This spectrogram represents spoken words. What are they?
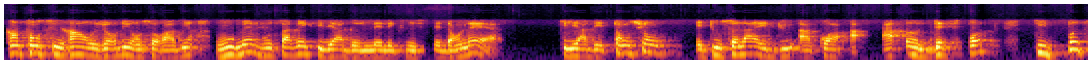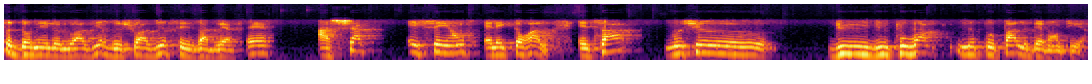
quand on s'y rend aujourd'hui, on saura bien. Vous-même, vous savez qu'il y a de l'électricité dans l'air, qu'il y a des tensions. Et tout cela est dû à quoi? À, un despote qui peut se donner le loisir de choisir ses adversaires à chaque échéance électorale. Et ça, monsieur du, du pouvoir ne peut pas le démentir.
